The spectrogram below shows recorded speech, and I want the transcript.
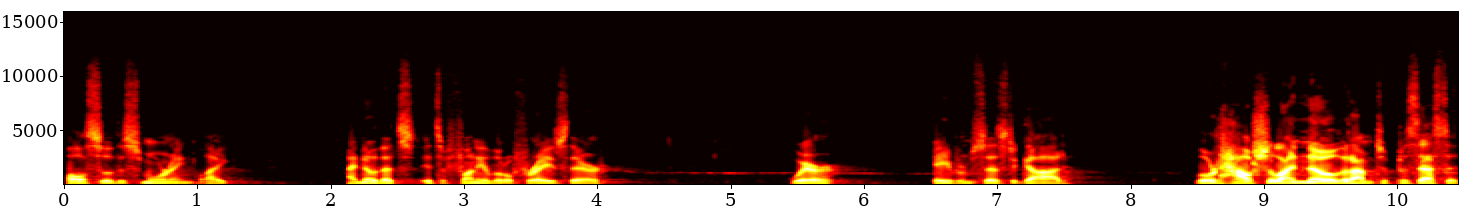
Also, this morning, like, I know that's it's a funny little phrase there where Abram says to God, Lord, how shall I know that I'm to possess it?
